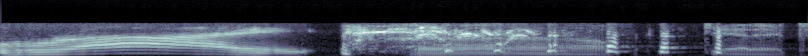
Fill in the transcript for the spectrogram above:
Right. Oh, forget it.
